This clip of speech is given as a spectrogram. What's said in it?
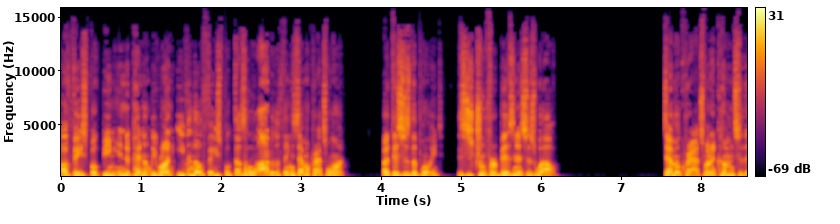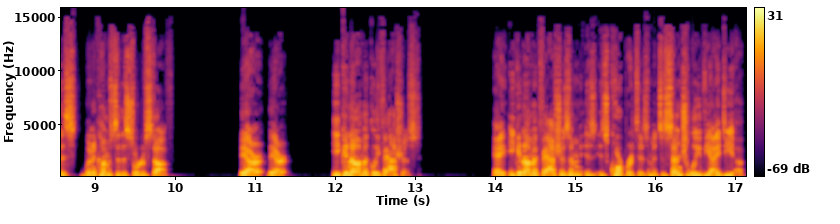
of Facebook being independently run, even though Facebook does a lot of the things Democrats want. But this is the point. This is true for business as well. Democrats, when it comes to this, when it comes to this sort of stuff, they are they are economically fascist. Okay? Economic fascism is, is corporatism. It's essentially the idea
